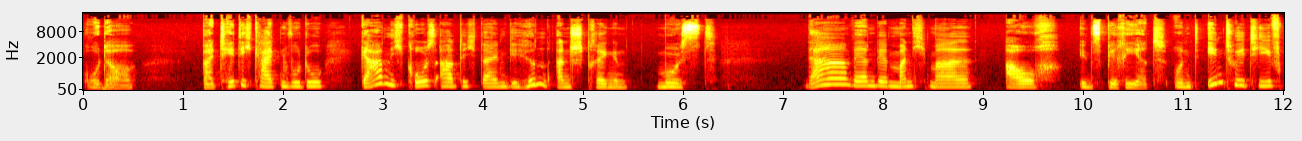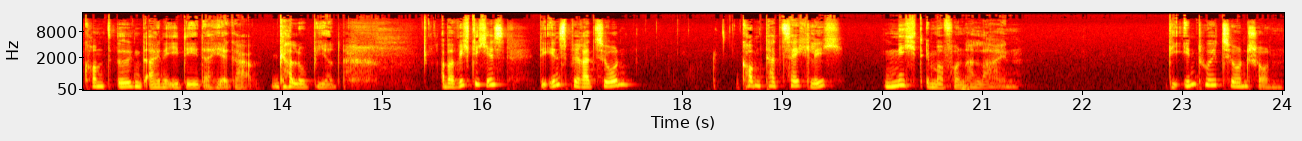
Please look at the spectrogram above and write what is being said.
oder bei Tätigkeiten, wo du gar nicht großartig dein Gehirn anstrengen musst. Da werden wir manchmal auch inspiriert und intuitiv kommt irgendeine Idee daher galoppiert. Aber wichtig ist, die Inspiration kommt tatsächlich nicht immer von allein. Die Intuition schon.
